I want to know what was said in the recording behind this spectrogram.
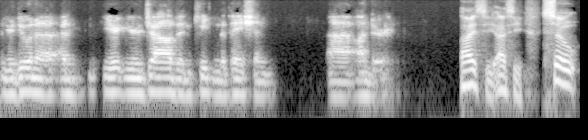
you're doing a, a your, your job in keeping the patient uh, under. I see. I see. So,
